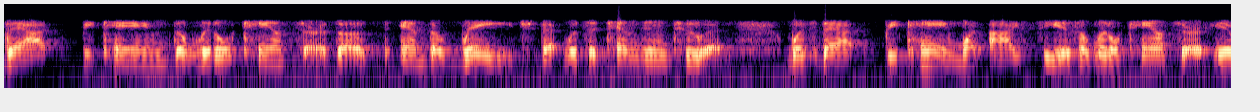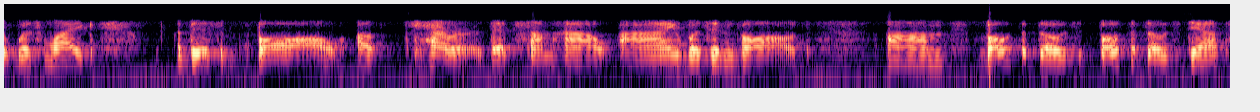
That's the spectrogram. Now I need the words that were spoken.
that became the little cancer. The and the rage that was attendant to it was that became what I see as a little cancer. It was like this ball of terror that somehow I was involved um, both of those both of those deaths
